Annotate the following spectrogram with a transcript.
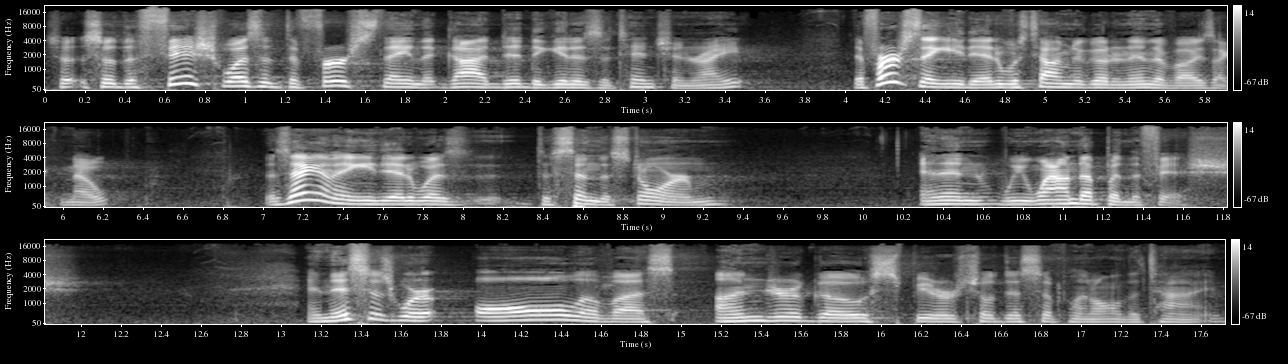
So, so the fish wasn't the first thing that God did to get his attention, right? The first thing he did was tell him to go to Nineveh. He's like, nope. The second thing he did was to send the storm, and then we wound up in the fish. And this is where all of us undergo spiritual discipline all the time,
